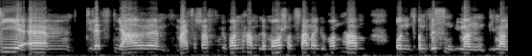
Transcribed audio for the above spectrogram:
die ähm, die letzten Jahre Meisterschaften gewonnen haben, Le Mans schon zweimal gewonnen haben und, und wissen, wie man, wie man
